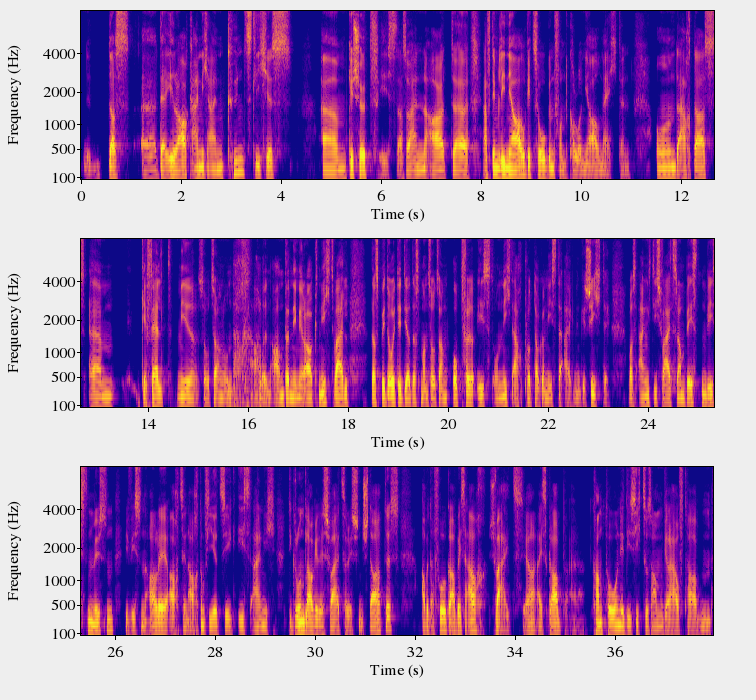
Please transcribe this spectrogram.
dass äh, der Irak eigentlich ein künstliches ähm, Geschöpf ist, also eine Art äh, auf dem Lineal gezogen von Kolonialmächten. Und auch das ähm, gefällt mir sozusagen und auch allen anderen im Irak nicht, weil das bedeutet ja, dass man sozusagen Opfer ist und nicht auch Protagonist der eigenen Geschichte. Was eigentlich die Schweizer am besten wissen müssen, wir wissen alle, 1848 ist eigentlich die Grundlage des schweizerischen Staates. Aber davor gab es auch Schweiz. Ja, es gab äh, Kantone, die sich zusammengerauft haben.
